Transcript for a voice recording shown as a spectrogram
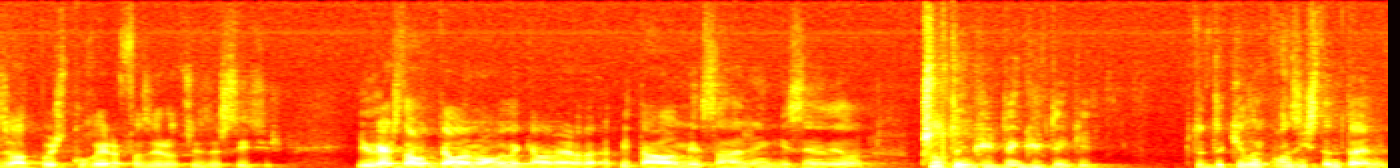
já depois de correr a fazer outros exercícios, e o gajo estava com o telemóvel daquela merda, apitava a mensagem e a cena dele, pessoal tem que ir, tem que ir, tem que ir. Portanto, aquilo é quase instantâneo.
